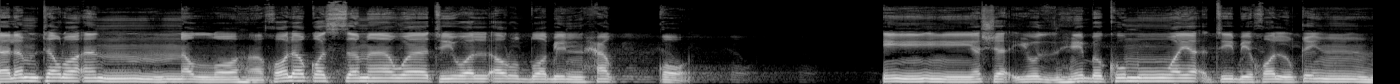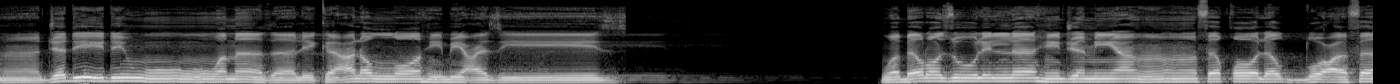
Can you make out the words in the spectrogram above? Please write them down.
الم تر ان الله خلق السماوات والارض بالحق؟ إن يشأ يذهبكم ويأتي بخلق جديد وما ذلك على الله بعزيز. وبرزوا لله جميعا فقال الضعفاء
